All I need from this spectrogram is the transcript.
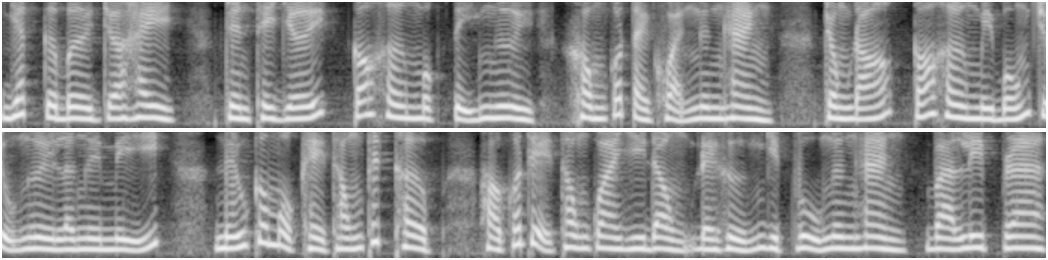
Zuckerberg cho hay trên thế giới có hơn 1 tỷ người không có tài khoản ngân hàng, trong đó có hơn 14 triệu người là người Mỹ. Nếu có một hệ thống thích hợp, họ có thể thông qua di động để hưởng dịch vụ ngân hàng và Libra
